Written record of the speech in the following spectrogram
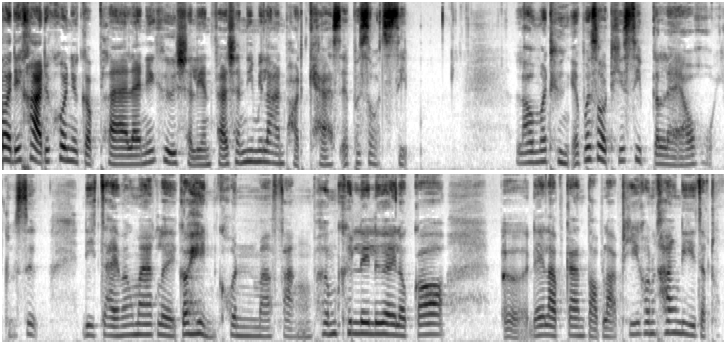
สวัสดีค่ะทุกคนอยู่กับแพรและนี่คือเรียนแฟชั่นที่มิลานพอดแคสต์ episode 10เรามาถึง episode ที่ 10 กันแล้วโหยรู้สึกดีใจมาก ๆ เลย ก็เห็นคนมาฟังเพิ่มขึ้นเรื่อย ๆ แล้วก็ได้รับการตอบรับที่ค่อนข้างดีจากทุก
